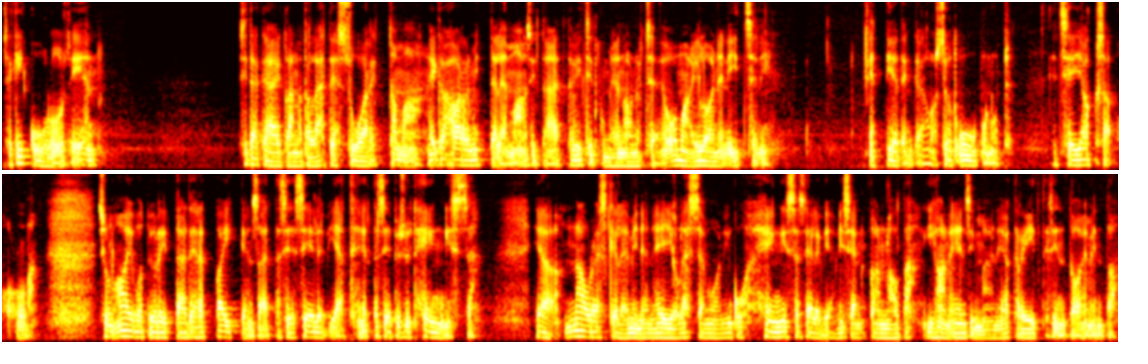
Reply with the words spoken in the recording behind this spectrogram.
Sekin kuuluu siihen. Sitäkään ei kannata lähteä suorittamaan, eikä harmittelemaan sitä, että vitsit kun meidän on nyt se oma iloinen itseni. Et tietenkään ole, oot uupunut että se ei jaksa olla. Sun aivot yrittää tehdä kaikkensa, että se selviät, että se pysyt hengissä. Ja naureskeleminen ei ole semmoinen niin kuin hengissä selviämisen kannalta ihan ensimmäinen ja kriittisin toiminto.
